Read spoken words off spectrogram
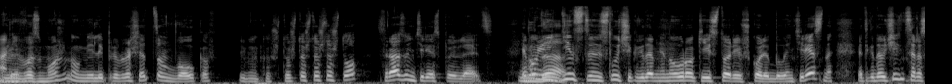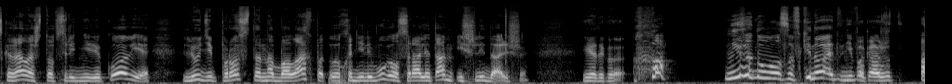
Они, Да. возможно, умели превращаться в волков. Ребенок, что, что, что, что, что? Сразу интерес появляется. Я Ну помню, да. единственный случай, когда мне на уроке истории в школе было интересно, это когда учительница рассказала, что в средневековье люди просто на балах уходили в угол, срали там и шли дальше. И я такой, ха, не задумывался, в кино это не покажут.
